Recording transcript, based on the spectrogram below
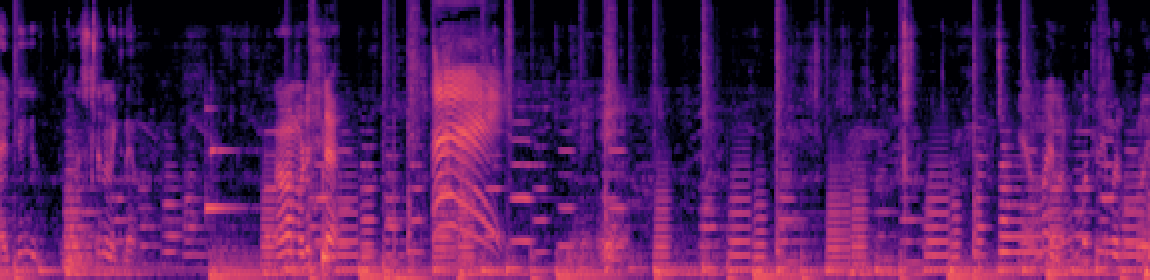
ஐ திங்க் முடிச்சிட்டேன்னு நினைக்கிறேன். ஆ முடிச்சிட்டேன். அம்மா இல்லை ரொம்ப தெரியாம இருக்கு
